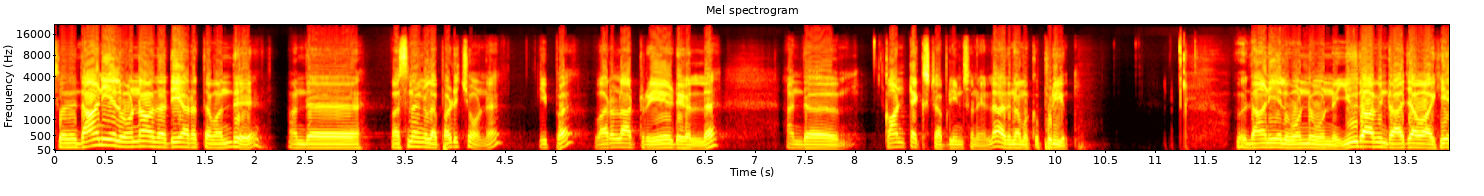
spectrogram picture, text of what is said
ஸோ இந்த தானியல் ஒன்றாவது அதிகாரத்தை வந்து அந்த வசனங்களை படித்தோன்னே இப்போ வரலாற்று ஏடுகளில் அந்த கான்டெக்ஸ்ட் அப்படின்னு சொன்னேன்ல அது நமக்கு புரியும். தானியல் ஒன்று ஒன்று யூதாவின் ராஜாவாகிய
